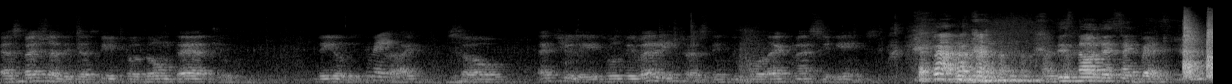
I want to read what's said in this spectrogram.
especially that people don't dare to deal with Right. it, right? So, actually, it would be very interesting to collect messy games. And this now let's take bed.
